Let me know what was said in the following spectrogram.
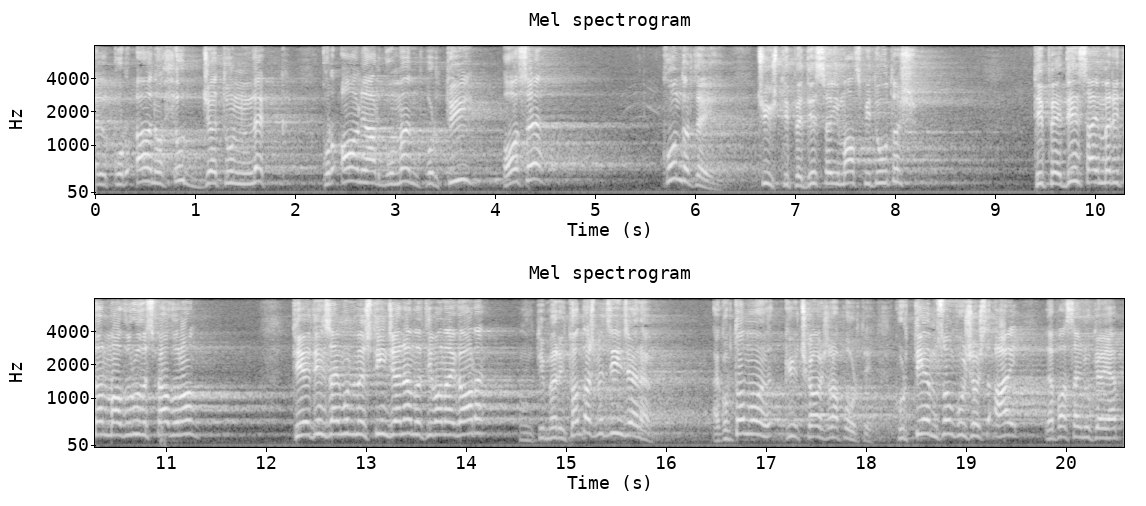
El Kur'anu huxhetun lek Kur'ani argument për ty Ose Kundër teje Qysh ti p'e di se ai ma s'p'i tutesh Ti p'e din se ai meriton me adhuru dhe s'p'e adhuron Ti e din se ai mund me t'shti n'xhehenem dhe ti vana i gare Unë ti meriton tash me të zin xhehenem E kupton më kjo çka është raporti Kur ti e mëson kush është ai dhe pasaj nuk e jep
